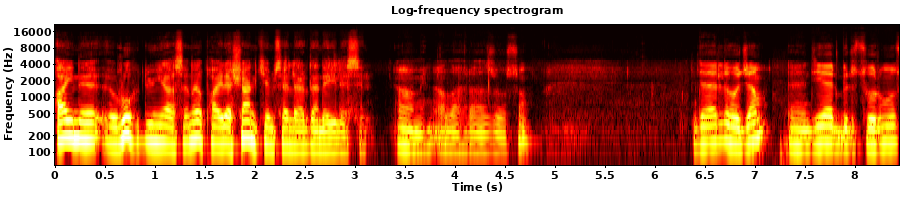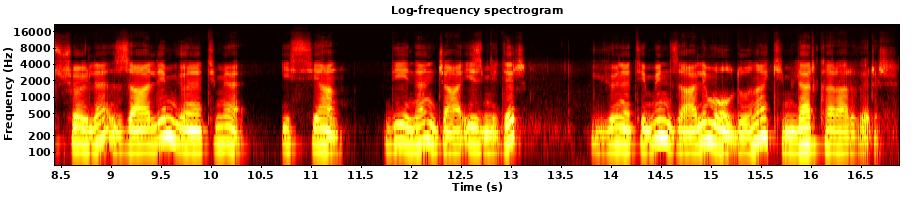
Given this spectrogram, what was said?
aynı ruh dünyasını paylaşan kimselerden eylesin. Amin. Allah razı olsun. Değerli hocam, e, diğer bir sorumuz şöyle. Zalim yönetime isyan dinen caiz midir? Yönetimin zalim olduğuna kimler karar verir?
